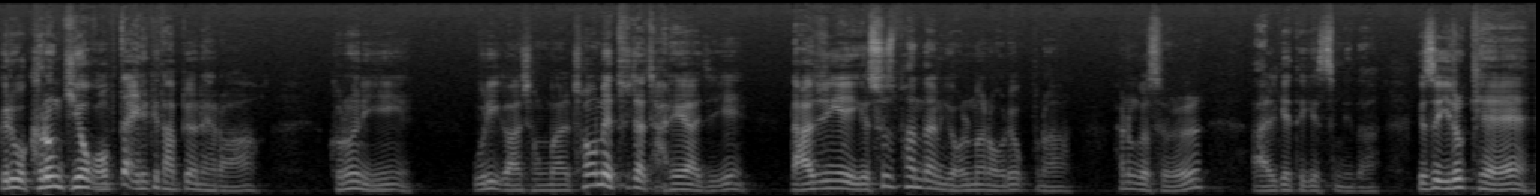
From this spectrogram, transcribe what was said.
그리고 그런 기억 없다 이렇게 답변해라. 그러니 우리가 정말 처음에 투자 잘해야지 나중에 이게 수습한다는 게 얼마나 어렵구나 하는 것을 알게 되겠습니다. 그래서 이렇게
